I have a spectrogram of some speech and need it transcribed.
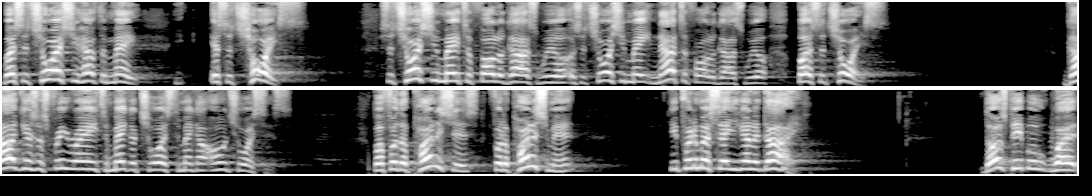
But it's a choice you have to make. It's a choice. It's a choice you made to follow God's will. It's a choice you made not to follow God's will, but it's a choice. God gives us free reign to make a choice, to make our own choices. But for the punishes, for the punishment, he pretty much said you're gonna die. Those people, what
